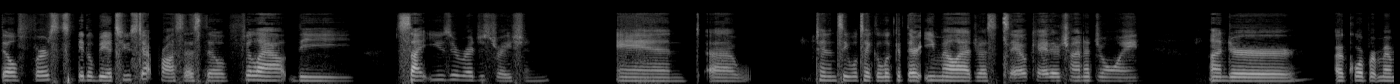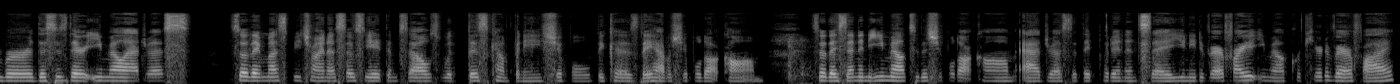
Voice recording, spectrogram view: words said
they'll first, it'll be a two-step process. They'll fill out the site user registration and uh, Tendenci will take a look at their email address and say, okay, they're trying to join under a corporate member. This is their email address. So they must be trying to associate themselves with this company, Schipul, because they have a Schipul.com. So they send an email to the Schipul.com address that they put in and say, you need to verify your email. Click here to verify.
